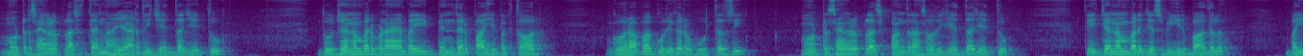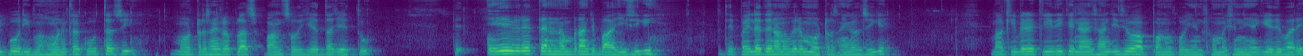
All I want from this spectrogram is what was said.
ਮੋਟਰਸਾਈਕਲ ਪਲੱਸ 3000 ਦੀ ਜਿੱਤ ਦਾ ਜੇਤੂ। ਦੂਜਾ ਨੰਬਰ ਬਣਾਇਆ ਬਾਈ ਬਿੰਦਰ ਭਾਈ ਬਖਤੌਰ, ਗੋਰਾ ਭਾਗੂ ਲਿਖਰ ਕਬੂਤਰ ਸੀ, ਮੋਟਰਸਾਈਕਲ ਪਲੱਸ 1500 ਦੀ ਜਿੱਤ ਦਾ ਜੇਤੂ। ਤੀਜਾ ਨੰਬਰ ਜਸਵੀਰ ਬਾਦਲ, ਬਾਈ ਭੂਰੀ ਮਹੋਣ ਦਾ ਕਬੂਤਰ ਸੀ, ਮੋਟਰਸਾਈਕਲ ਪਲੱਸ 500 ਦੀ ਜਿੱਤ ਦਾ ਜੇਤੂ। ਤੇ ਇਹ ਵੀਰੇ ਤਿੰਨ ਨੰਬਰਾਂ 'ਚ ਬਾਜੀ ਸੀਗੀ, ਤੇ ਪਹਿਲੇ ਦਿਨਾਂ ਨੂੰ ਵੀਰੇ ਮੋਟਰਸਾਈਕਲ ਸੀਗੇ। ਬਾਕੀ ਵੀਰੇ ਕਿਹਦੀ ਕਿੰਨਾ ਨੇ ਸਾਂਝੀ ਸੀ ਉਹ ਆਪਾਂ ਨੂੰ ਕੋਈ ਇਨਫੋਰਮੇਸ਼ਨ ਨਹੀਂ ਹੈਗੀ ਇਹਦੇ ਬਾਰੇ।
